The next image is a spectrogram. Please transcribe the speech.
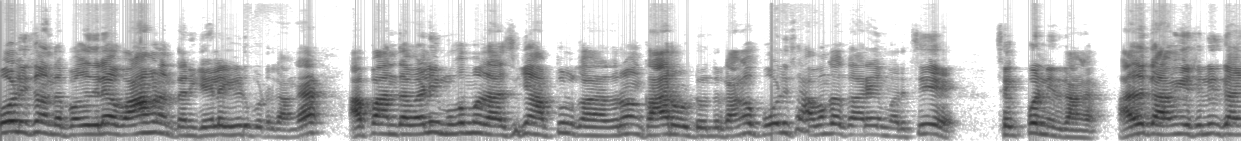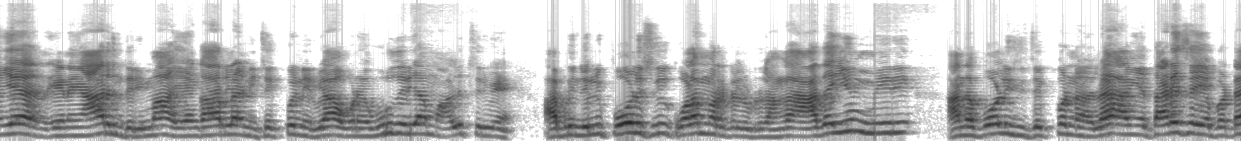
போலீஸும் அந்த பகுதியில் வாகன தணிக்கையில் ஈடுபட்டிருக்காங்க. அப்போ அந்த வழி முகமது ஆசிக்கும் அப்துல் காதரும் கார் விட்டு வந்திருக்காங்க. போலீஸ் அவங்க காரையை மறித்து செக் பண்ணியிருக்காங்க அதுக்கு அவங்க சொல்லியிருக்காங்க என்னை யாருன்னு தெரியுமா? என் காரில் நீ செக் பண்ணிடுவியா உன்னை உறுதியாமல் அழிச்சிருவேன். அப்படின்னு சொல்லி போலீஸுக்கு கொலை மிரட்டல் விட்டுருக்காங்க. அதையும் மீறி அந்த போலீஸ் செக் பண்ணதில் அவங்க தடை செய்யப்பட்ட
